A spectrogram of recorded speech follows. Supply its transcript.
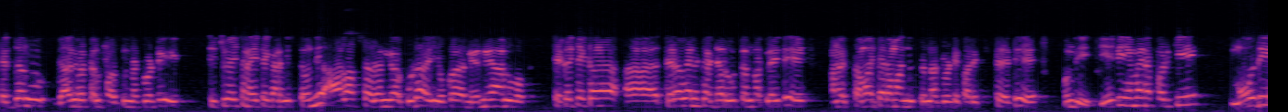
పెద్దలు జాగ్రత్తలు పడుతున్నటువంటి సిచ్యువేషన్ అయితే కనిపిస్తోంది. ఆలాప్సదంగా కూడా ఈ యొక్క నిర్ణయాలు చకచక ఆ, తెర వెనుక జరుగుతున్నట్లయితే మనకు సమాచారం అందుతున్నటువంటి పరిస్థితి అయితే ఉంది. ఏది ఏమైనప్పటికీ మోదీ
